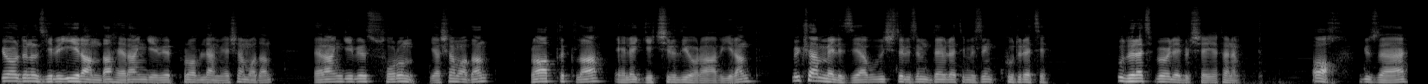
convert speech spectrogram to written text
Gördüğünüz gibi İran'da herhangi bir problem yaşamadan, herhangi bir sorun yaşamadan rahatlıkla ele geçiriliyor abi İran. Mükemmeliz ya. Bu işte bizim devletimizin kudreti. Kudret böyle bir şey efendim. Oh güzel.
